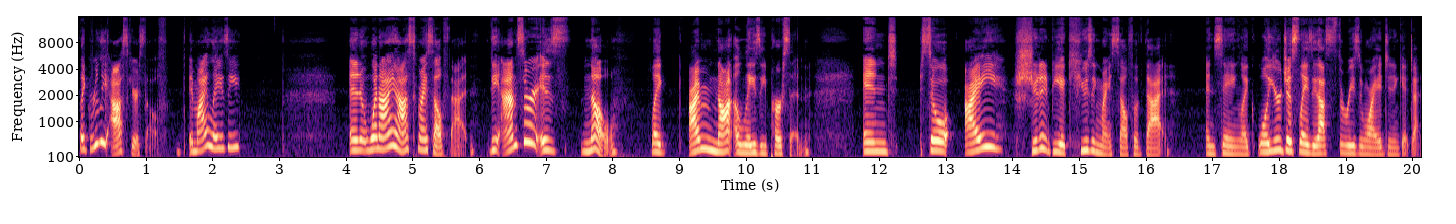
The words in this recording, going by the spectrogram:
Like really ask yourself, am I lazy? And when I ask myself that, the answer is no. Like I'm not a lazy person. And so I shouldn't be accusing myself of that and saying like, "Well, you're just lazy. That's the reason why it didn't get done."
